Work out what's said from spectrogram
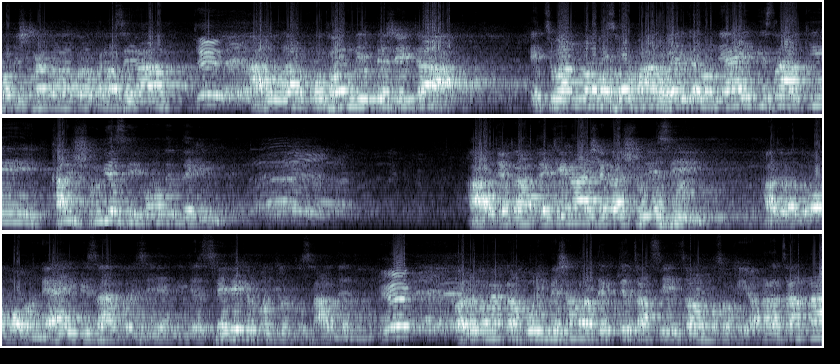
প্রতিষ্ঠা করার দরকার আছে না? আল্লাহর প্রথম নির্দেশ এইটা। এই চুয়ান্ন বছর পার হয়ে গেল ন্যায় বিচার কি? খালি শুনেছি কোনোদিন দেখিনি। আর যেটা দেখি নাই সেটা শুনেছি। হাজরত অমর ন্যায় বিচার করেছিলেন নিজের ছেলেকে পর্যন্ত ছাড় দেন ওরকম একটা পরিবেশ আমরা দেখতে চাচ্ছি এই চরম চোখে। আপনারা চান না?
